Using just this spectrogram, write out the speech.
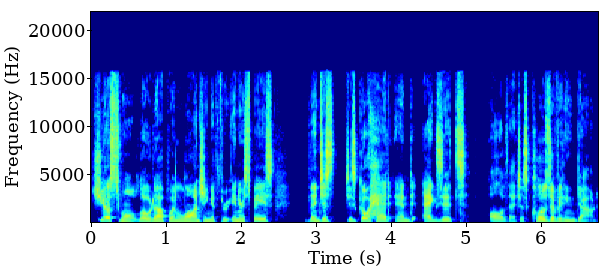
just won't load up when launching it through Innerspace, then just, just go ahead and exit all of that. Just close everything down.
